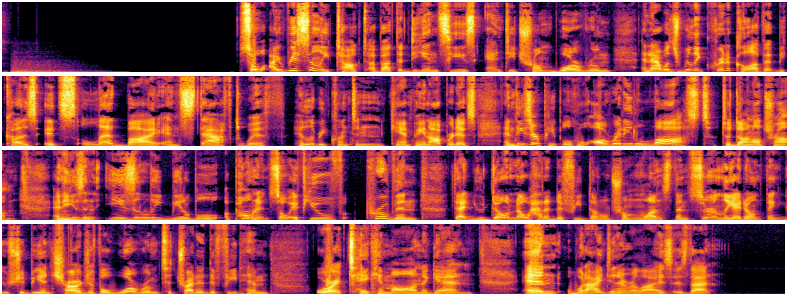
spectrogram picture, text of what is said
So, I recently talked about the DNC's anti Trump war room, and I was really critical of it because it's led by and staffed with Hillary Clinton campaign operatives. And these are people who already lost to Donald Trump, and he's an easily beatable opponent. So, if you've proven that you don't know how to defeat Donald Trump once, then certainly I don't think you should be in charge of a war room to try to defeat him or take him on again. And what I didn't realize is that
